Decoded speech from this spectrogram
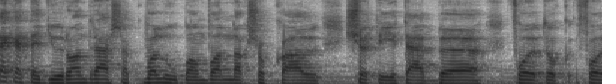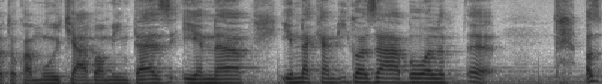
Fekete Győr Andrásnak valóban vannak sokkal sötétebb foltok, foltok a múltjában, mint ez. Én, én nekem igazából az,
